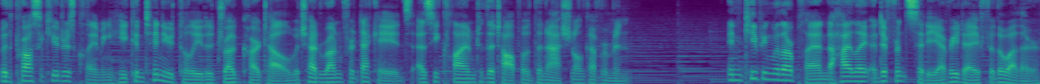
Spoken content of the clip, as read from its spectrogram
with prosecutors claiming he continued to lead a drug cartel which had run for decades as he climbed to the top of the national government. In keeping with our plan to highlight a different city every day for the weather,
